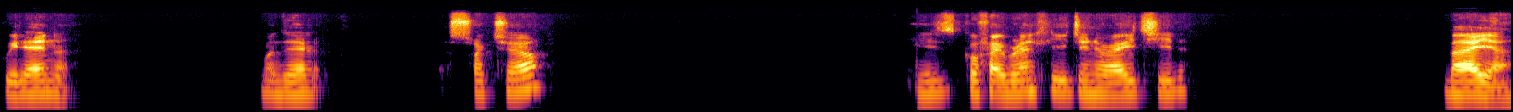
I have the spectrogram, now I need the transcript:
Quillen model structure is cofibrantly generated by, uh,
